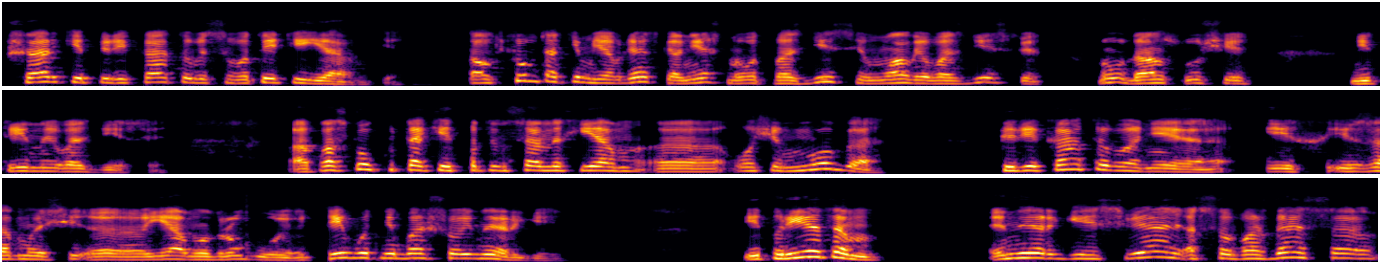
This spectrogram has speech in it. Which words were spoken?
шарики перекатываются в вот эти ямки. Толчком таким является, конечно, вот воздействие, малое воздействие, ну, в данном случае нейтриное воздействие. А поскольку таких потенциальных ям э, очень много, перекатывание их из одной э, ямы в другую требует небольшой энергии. И при этом энергия связи, освобождается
